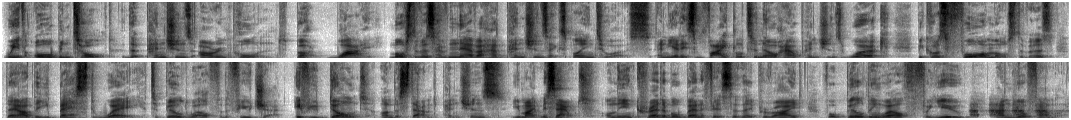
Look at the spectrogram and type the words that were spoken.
We've all been told that pensions are important, but why? Most of us have never had pensions explained to us, and yet it's vital to know how pensions work because for most of us, they are the best way to build wealth for the future. If you don't understand pensions, you might miss out on the incredible benefits that they provide for building wealth for you and your family.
